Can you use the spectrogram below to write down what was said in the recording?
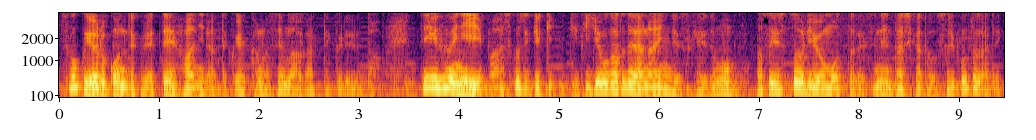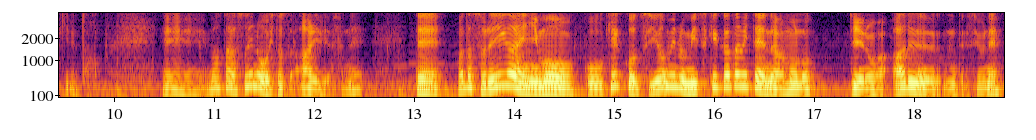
すごく喜んでくれてファンになってくれる可能性も上がってくれると。っていうふうに、まあ、少し劇場型ではないんですけれども、まあ、そういうストーリーを持ったですね出し方をすることができると。えー、まあ、だそういうのも一つありですね。でまたそれ以外にもこう結構強みの見つけ方みたいなものっていうのはあるんですよね。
